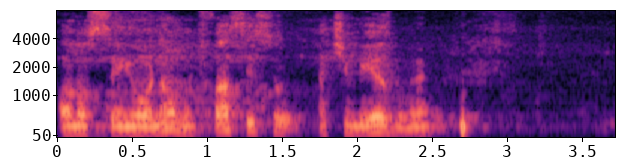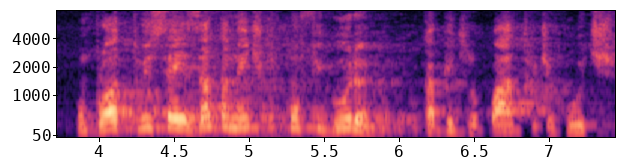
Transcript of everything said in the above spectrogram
ao nosso Senhor. Não, não te faça isso a ti mesmo, né? Um plot twist é exatamente o que configura o capítulo 4 de Ruth,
